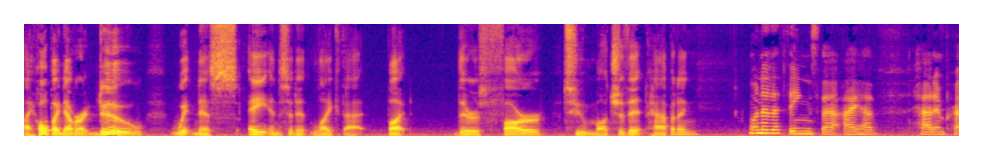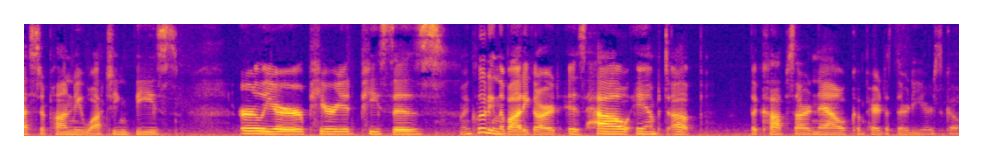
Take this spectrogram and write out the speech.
I hope I never do witness a incident like that, but there's far too much of it happening. One of the things that I have had impressed upon me watching these earlier period pieces, including The Bodyguard, is how amped up the cops are now compared to 30 years ago.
